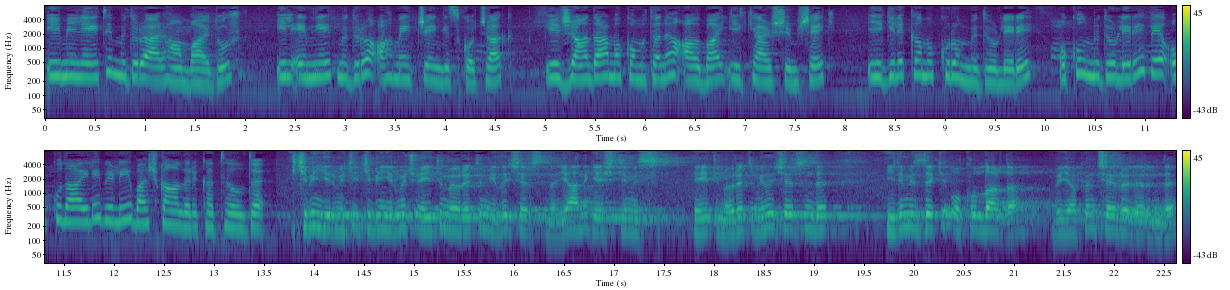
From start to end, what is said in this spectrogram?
İl Milli Eğitim Müdürü Erhan Baydur, İl Emniyet Müdürü Ahmet Cengiz Koçak, İl Jandarma Komutanı Albay İlker Şimşek, ilgili kamu kurum müdürleri, okul müdürleri ve okul aile birliği başkanları katıldı. 2022-2023 eğitim öğretim yılı içerisinde yani geçtiğimiz eğitim öğretim yılı içerisinde ilimizdeki okullarda ve yakın çevrelerinde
